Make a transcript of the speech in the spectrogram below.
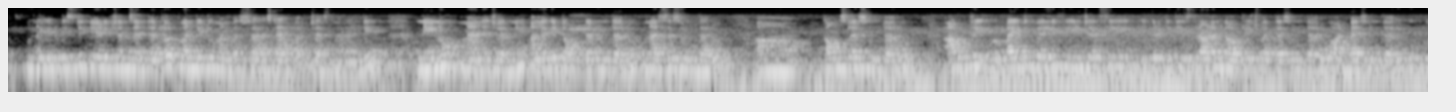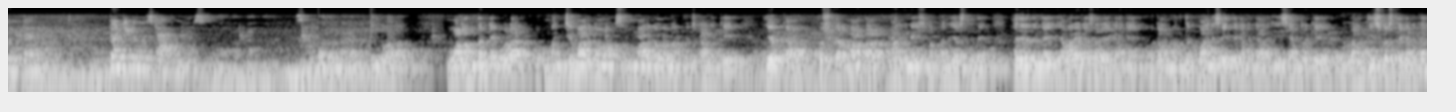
డిస్ట్రిక్ట్ ఎడిక్షన్ సెంటర్లో twenty two members staff work చేస్తున్నారండి. నేను మేనేజర్ని అలాగే డాక్టర్ ఉంటారు నర్సెస్ ఉంటారు కౌన్సిలర్స్ ఉంటారు. అవుట్రీ బయటికి వెళ్ళి ఫీల్ చేసి ఇక్కడికి తీసుకురావడానికి అవుట్రీచ్ వర్కర్స్ ఉంటారు వార్డ్ బాయ్స్ ఉంటారు కుక్ ఉంటారు. ట్వంటీ టూ స్టాఫ్ ఉన్నారు మేడం. ద్వారా వాళ్ళందరినీ కూడా ఒక మంచి మార్గంలో సన్మార్గంలో నడిపించడానికి ఈ యొక్క పుష్కర్ మాత ఆర్గనైజేషన్ పనిచేస్తుంది. అదేవిధంగా ఎవరైనా సరే కానీ ఒకవేళ మత్తు బానిస అయితే కనుక ఈ సెంటర్కి ఒకవేళ తీసుకొస్తే కనుక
